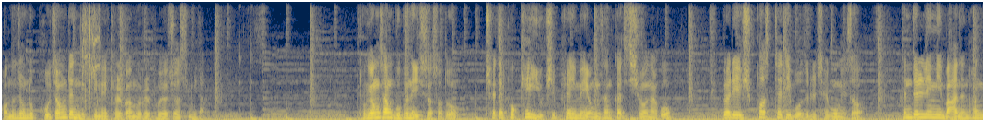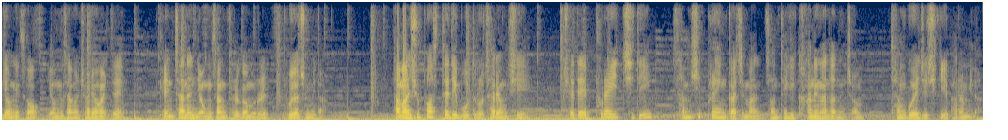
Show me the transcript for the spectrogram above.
어느 정도 보정된 느낌의 결과물을 보여주었습니다. 동영상 부분에 있어서도 최대 4K 60프레임의 영상까지 지원하고 특별히 슈퍼 스테디 모드를 제공해서 흔들림이 많은 환경에서 영상을 촬영할 때 괜찮은 영상 결과물을 보여줍니다. 다만 슈퍼 스테디 모드로 촬영 시 최대 FHD 30프레임까지만 선택이 가능하다는 점 참고해 주시기 바랍니다.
